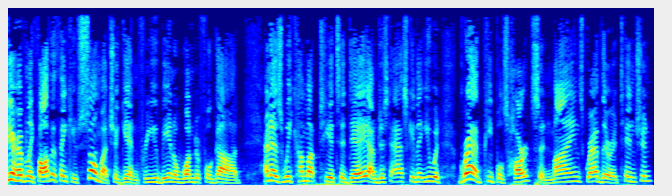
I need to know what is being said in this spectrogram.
Dear Heavenly Father, thank you so much again for you being a wonderful God. And as we come up to you today, I'm just asking that you would grab people's hearts and minds, grab their attention.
